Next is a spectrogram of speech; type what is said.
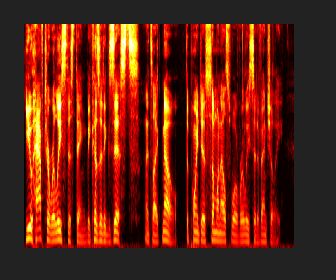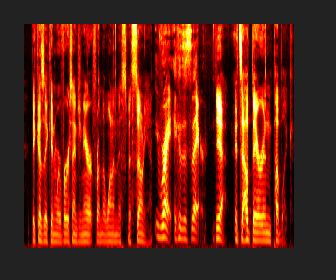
you have to release this thing because it exists. And it's like, no, the point is someone else will release it eventually because they can reverse engineer it from the one in the Smithsonian. Right, because it's there. Yeah, it's out there in public.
